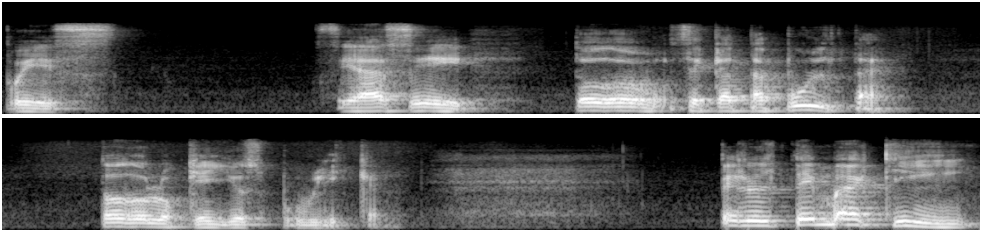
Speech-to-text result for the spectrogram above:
pues se hace todo, se catapulta todo lo que ellos publican. Pero el tema aquí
